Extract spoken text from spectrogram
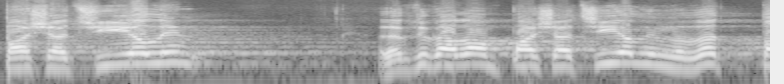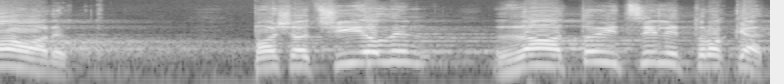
Pasha qiellin dhe këtu ka dhanë pasha qiellin dhe tariq. Pasha qiellin dhe atë i cili troket.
